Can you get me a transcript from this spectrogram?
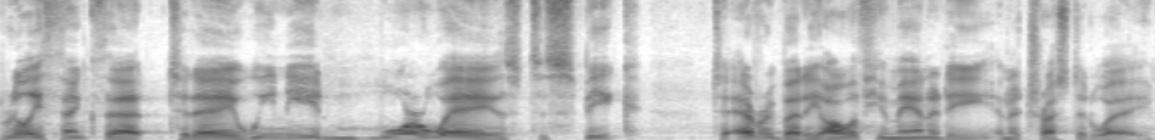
really think that today we need more ways to speak to everybody, all of humanity, in a trusted way.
